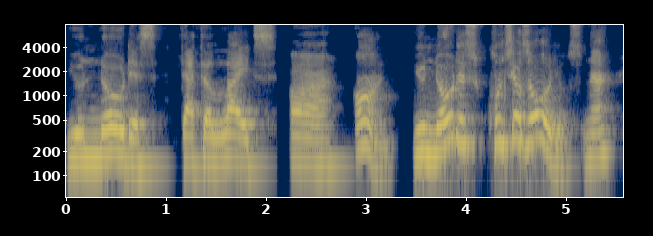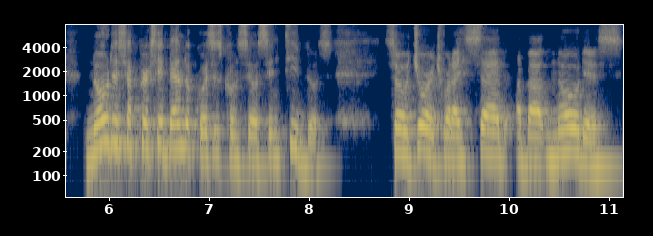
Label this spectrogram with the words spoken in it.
You notice that the lights are on. You notice com seus olhos, né? Notice percebendo coisas com seus sentidos. So, George, what I said about notice,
